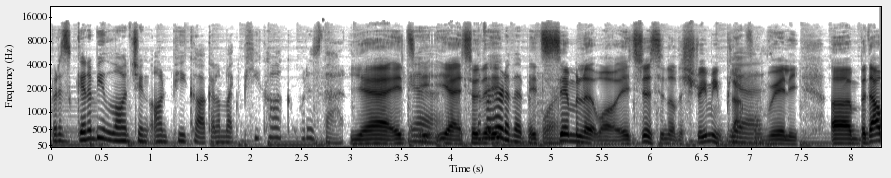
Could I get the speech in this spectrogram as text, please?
but it's going to be launching on Peacock. And I'm like, Peacock? What is that? Yeah, it's Yeah. yeah. yeah so Never the- heard of it before. It's similar. Well, it's just another streaming platform, Yeah. really. Um, but that'll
